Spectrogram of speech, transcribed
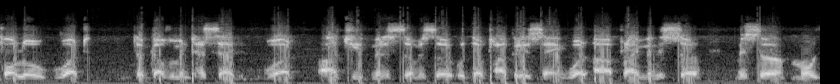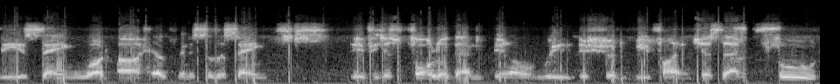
follow what the government has said, what our Chief Minister, Mr. Uddhav Thackeray is saying, what our Prime Minister, Mr. Modi is saying, what our health ministers are saying. If you just follow them, you know, we it should be fine. Just that food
